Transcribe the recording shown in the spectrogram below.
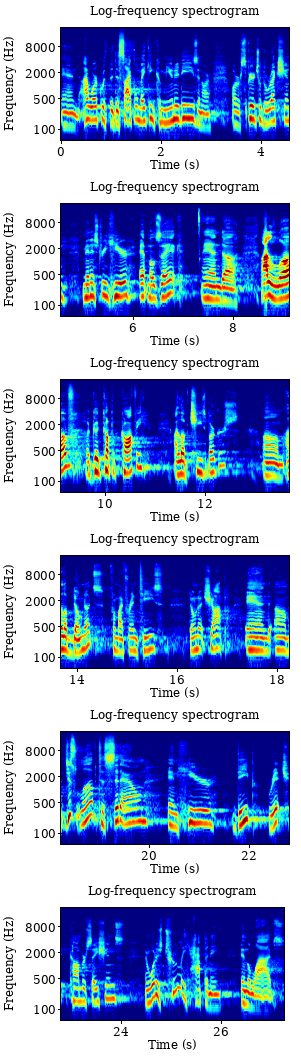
and I work with the disciple making communities and our, our spiritual direction ministry here at Mosaic. And uh, I love a good cup of coffee, I love cheeseburgers, um, I love donuts from my friend T's Donut Shop, and um, just love to sit down and hear deep, rich conversations and what is truly happening in the lives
